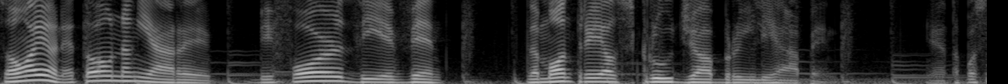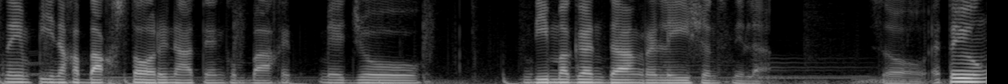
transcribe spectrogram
So ngayon, ito ang nangyari. Before the event, the Montreal Screwjob really happened. Yan, tapos na yung pinaka backstory natin kung bakit medyo hindi maganda ang relations nila. So, ito yung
